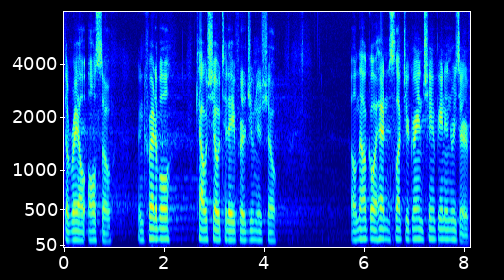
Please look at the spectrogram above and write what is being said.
the rail also. Incredible cow show today for the junior show. I'll now go ahead and select your grand champion in reserve.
